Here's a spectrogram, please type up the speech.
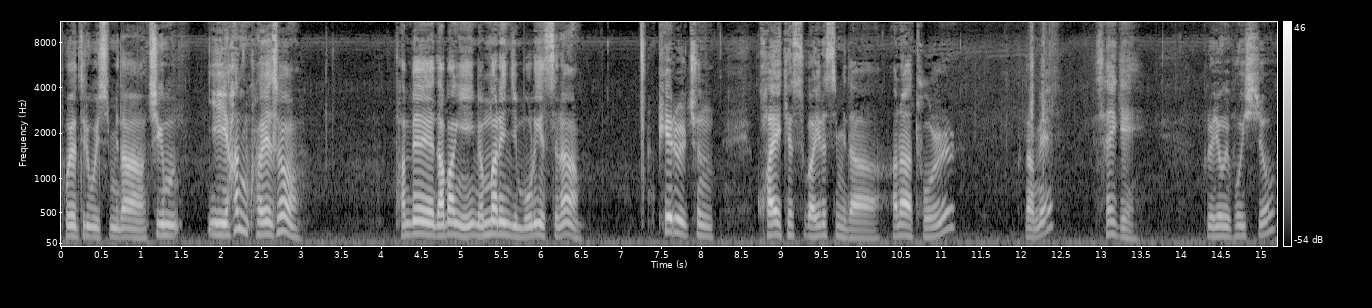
보여드리고 있습니다. 지금 이 한 과에서 담배 나방이 몇 마리인지 모르겠으나 피해를 준 과의 개수가 이렇습니다. 하나, 둘, 그 다음에 세 개. 그리고 여기 보이시죠?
